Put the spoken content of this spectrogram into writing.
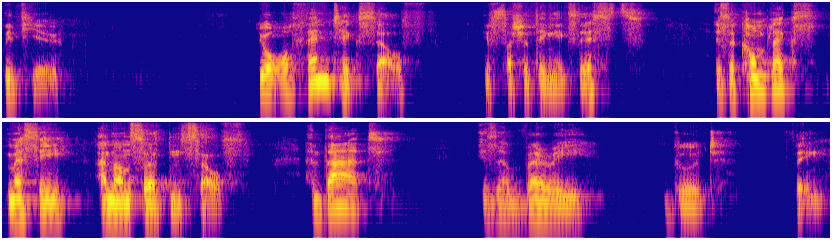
with you. Your authentic self, if such a thing exists, is a complex, messy, and uncertain self. And that is a very good thing.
